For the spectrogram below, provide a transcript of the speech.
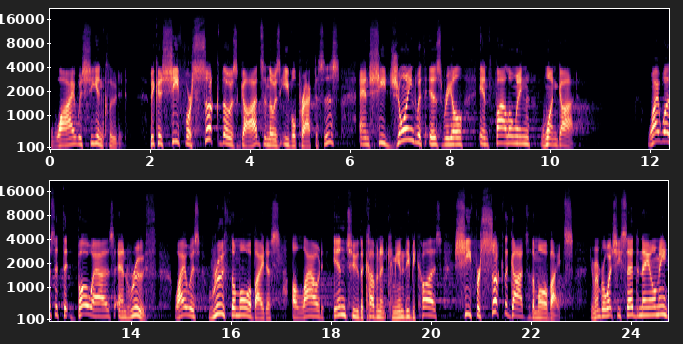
Why was she included? Because she forsook those gods and those evil practices, and she joined with Israel in following one God. Why was it that Boaz and Ruth why was Ruth the Moabitess allowed into the covenant community? Because she forsook the gods of the Moabites. Do you remember what she said to Naomi? You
